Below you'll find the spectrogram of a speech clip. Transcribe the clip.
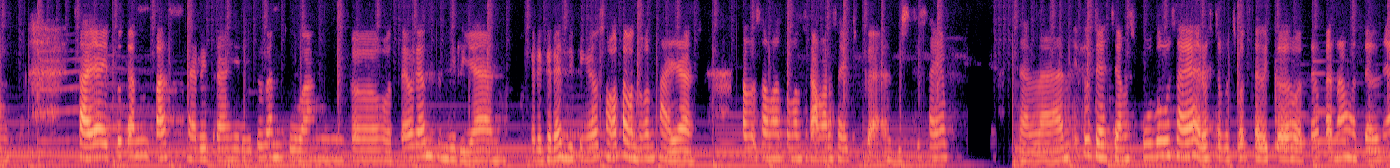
saya itu kan pas hari terakhir itu kan pulang ke hotel kan sendirian. Gara-gara ditinggal sama teman-teman saya. Kalau sama teman sekamar saya juga. Habis itu saya jalan itu udah jam 10 saya harus cepet-cepet balik ke hotel karena hotelnya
